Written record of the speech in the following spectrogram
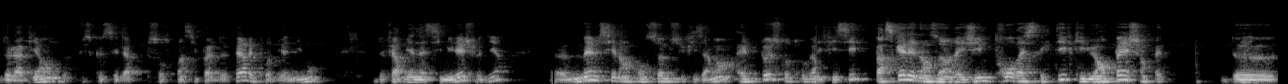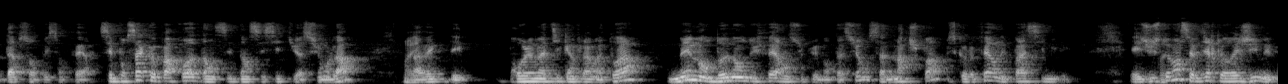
de la viande, puisque c'est la source principale de fer, les produits animaux, de fer bien assimilé, je veux dire, euh, même si elle en consomme suffisamment, elle peut se retrouver en déficit parce qu'elle est dans un régime trop restrictif qui lui empêche en fait d'absorber son fer. C'est pour ça que parfois dans ces, dans ces situations-là, avec des problématiques inflammatoires, même en donnant du fer en supplémentation, ça ne marche pas puisque le fer n'est pas assimilé. Et justement, ça veut dire que le régime est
